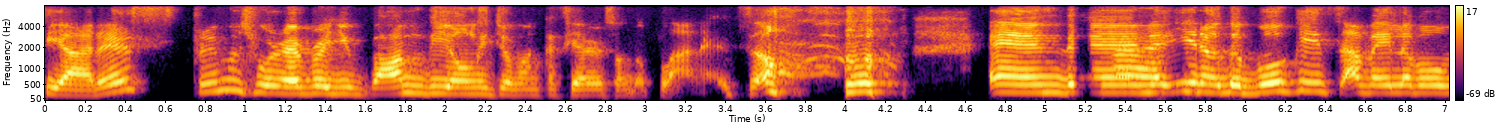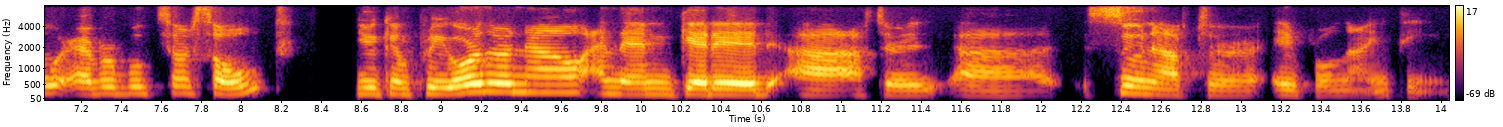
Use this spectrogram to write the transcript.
Ciares, pretty much wherever you. I'm the only Jovanka Ciares on the planet. So, and then you know the book is available wherever books are sold. You can pre-order now and then get it uh, after uh, soon after April 19th.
